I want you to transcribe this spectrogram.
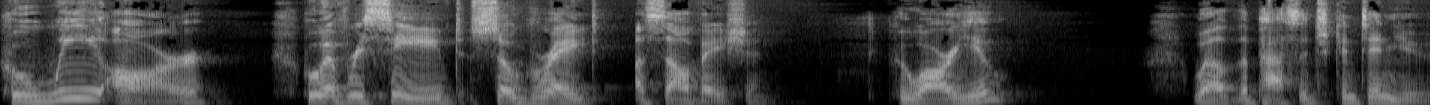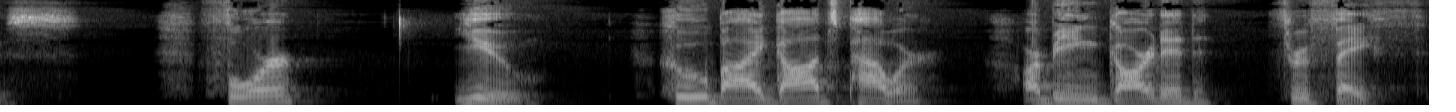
who we are who have received so great a salvation. Who are you? Well, the passage continues. For you who by God's power are being guarded through faith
